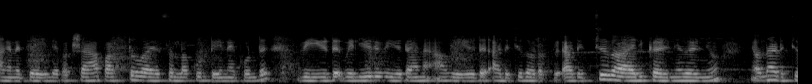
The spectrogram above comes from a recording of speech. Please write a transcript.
അങ്ങനെ ചെയ്യില്ല. പക്ഷെ ആ പത്ത് വയസ്സുള്ള കുട്ടീനെ കൊണ്ട് വീട് വലിയൊരു വീടാണ് ആ വീട് അടിച്ച് തുടപ്പി അടിച്ച് വാരി കഴിഞ്ഞു കഴിഞ്ഞു. ഒന്ന് അടിച്ച്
